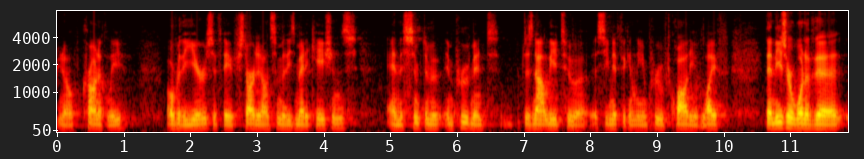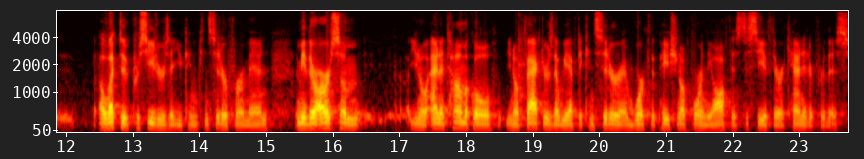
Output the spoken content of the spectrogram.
you know, chronically over the years, if they've started on some of these medications and the symptom improvement does not lead to a, a significantly improved quality of life, then these are one of the elective procedures that you can consider for a man. I mean, there are some you know, anatomical, you know, factors that we have to consider and work the patient up for in the office to see if they're a candidate for this.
